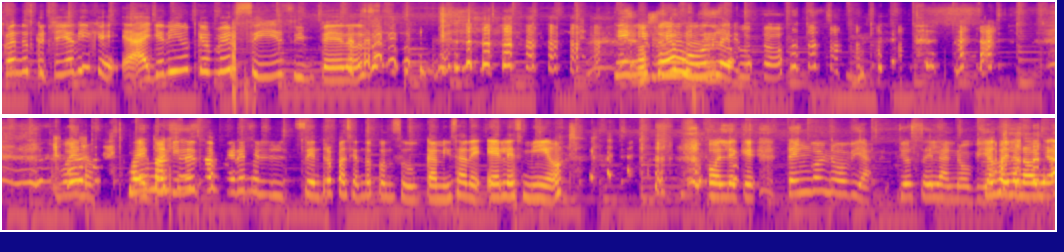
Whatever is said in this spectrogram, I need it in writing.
cuando escuché ya dije, ay, yo digo que Fer sí, sin pedos. no se burle. bueno, me imagino esta Fer en el centro paseando con su camisa de él es mío. o el de que tengo novia, yo soy la novia. Yo soy la novia.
